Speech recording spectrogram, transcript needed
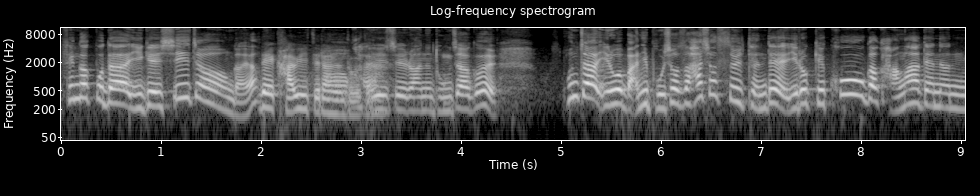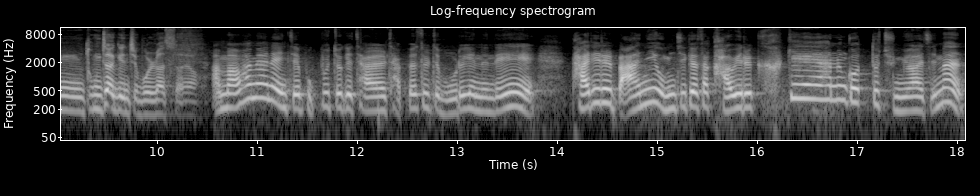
생각보다 이게 시저인가요? 네, 가위질하는 어, 동작. 가위질하는 동작을 혼자 이거 많이 보셔서 하셨을 텐데 이렇게 코어가 강화되는 동작인지 몰랐어요. 아마 화면에 이제 복부 쪽에 잘 잡혔을지 모르겠는데 다리를 많이 움직여서 가위를 크게 하는 것도 중요하지만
